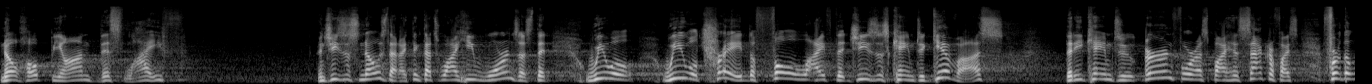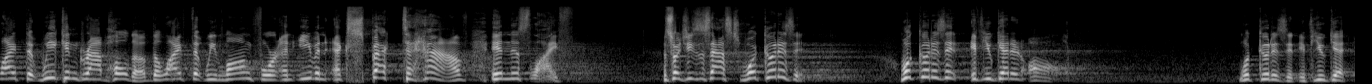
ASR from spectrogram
no hope beyond this life. And Jesus knows that. I think that's why he warns us that we will, we will trade the full life that Jesus came to give us, that he came to earn for us by his sacrifice, for the life that we can grab hold of, the life that we long for and even expect to have in this life. That's why Jesus asks, What good is it? What good is it if you get it all? What good is it if you get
